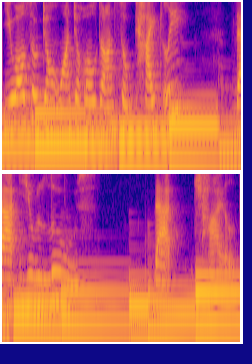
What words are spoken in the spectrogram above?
You also don't want to hold on so tightly that you lose that child.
